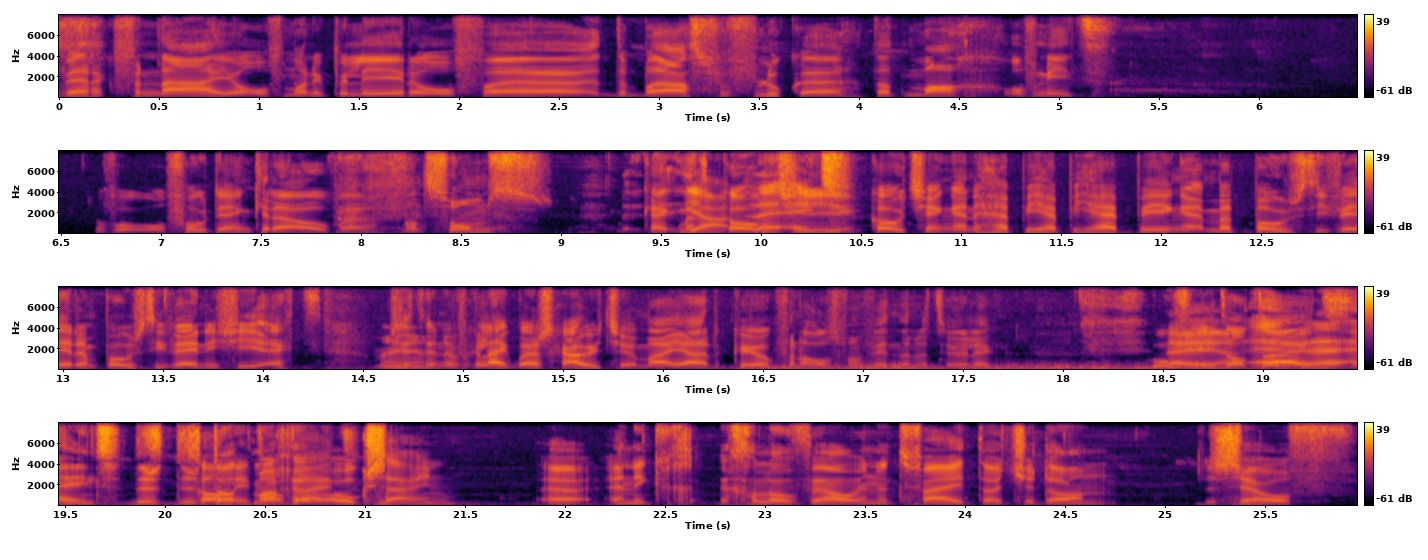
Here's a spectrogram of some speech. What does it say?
werk vernaaien of manipuleren of eh, de baas vervloeken. Dat mag, of niet? Of, hoe- of hoe denk je daarover? Want soms, kijk, met Ja, coaching, coaching en happy, happy, happy. En met positiveren en positieve energie. Echt, we Ja. zitten in een vergelijkbaar schuitje. Maar ja, daar kun je ook van alles van vinden natuurlijk. Hoeft Nee, niet ja, altijd. eens. Dus, dus dat mag altijd. er ook zijn. Eh, en ik geloof wel in het feit dat je dan zelf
